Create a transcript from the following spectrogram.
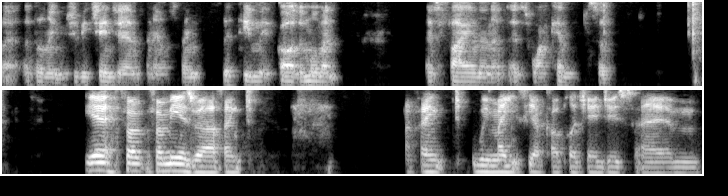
but I don't think we should be changing anything else. I think the team we've got at the moment is fine and it, it's working. So yeah, for for me as well, I think I think we might see a couple of changes. Um,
